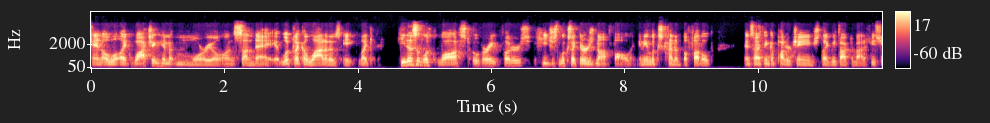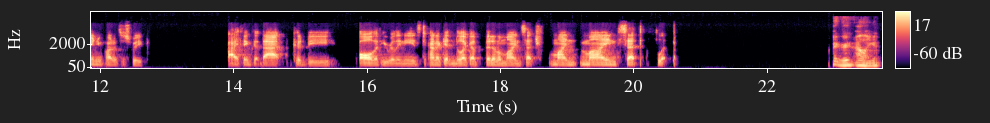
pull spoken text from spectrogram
and a, like watching him at Memorial on Sunday, it looked like a lot of those eight. Like he doesn't look lost over eight footers. He just looks like they're just not falling, and he looks kind of befuddled. And so I think a putter change, like we talked about, if he's changing putters this week, I think that that could be all that he really needs to kind of get into like a bit of a mindset mind mindset flip. I agree. I like it.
